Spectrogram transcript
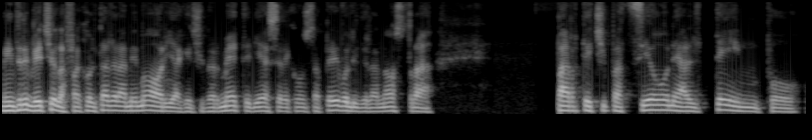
mentre invece la facoltà della memoria che ci permette di essere consapevoli della nostra partecipazione al tempo,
